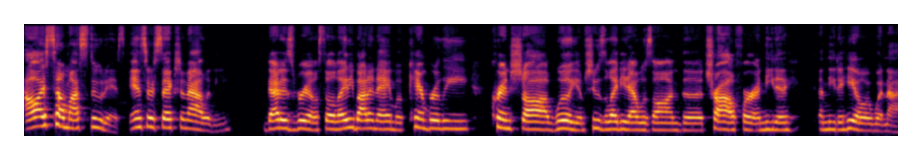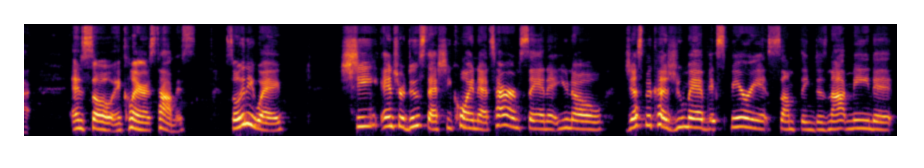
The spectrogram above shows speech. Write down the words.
I always tell my students intersectionality That is real. So, a lady by the name of Kimberly Crenshaw Williams, she was a lady that was on the trial for Anita Anita Hill or whatnot, and so and Clarence Thomas. So anyway, she introduced that she coined that term, saying that you know just because you may have experienced something does not mean that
